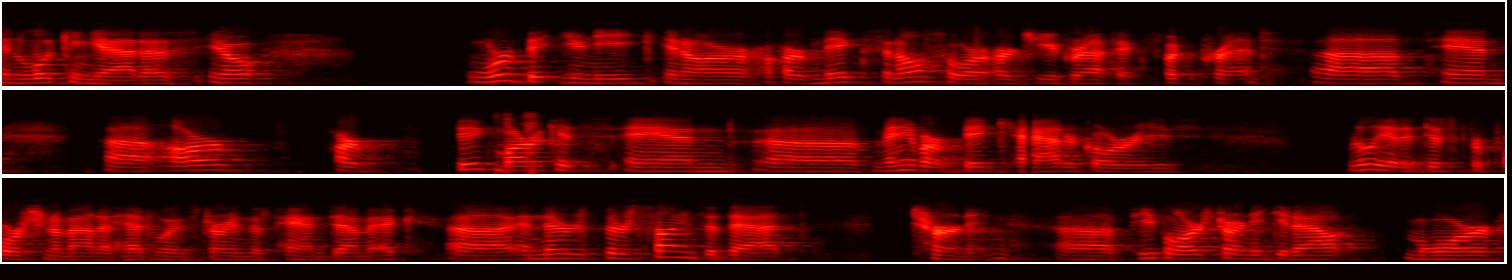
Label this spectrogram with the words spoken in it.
in looking at us, you know, we're a bit unique in our mix and also our geographic footprint. And our big markets and uh, many of our big categories really had a disproportionate amount of headwinds during the pandemic. Uh and there's signs of that turning. Uh, people are starting to get out more,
